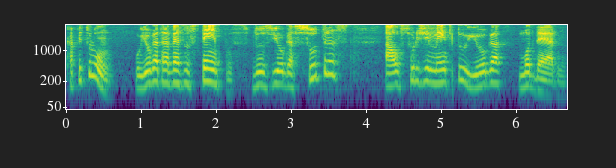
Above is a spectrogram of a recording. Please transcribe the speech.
Capítulo 1. O Yoga através dos tempos, dos Yoga Sutras ao surgimento do Yoga moderno.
